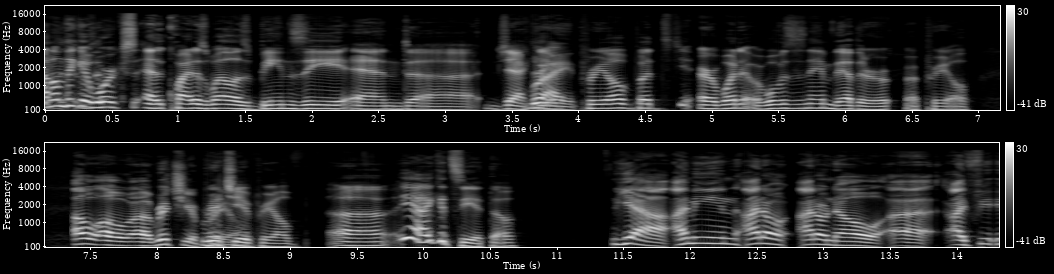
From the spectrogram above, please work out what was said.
I don't think it works as, quite as well as Beansie and uh, Jackie Right. April, but or what? Or what was his name? The other April, Oh, oh, uh, Richie Aprile. Richie April. Uh, yeah, I could see it though. Yeah, I mean, I don't, I don't know. Uh, I feel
